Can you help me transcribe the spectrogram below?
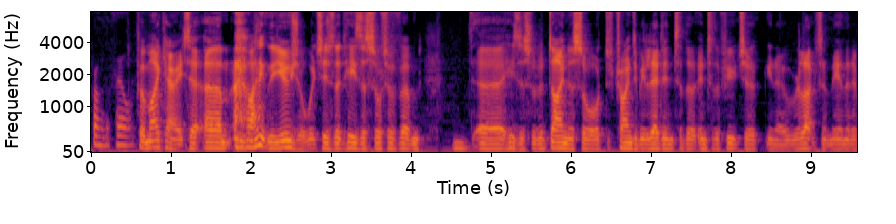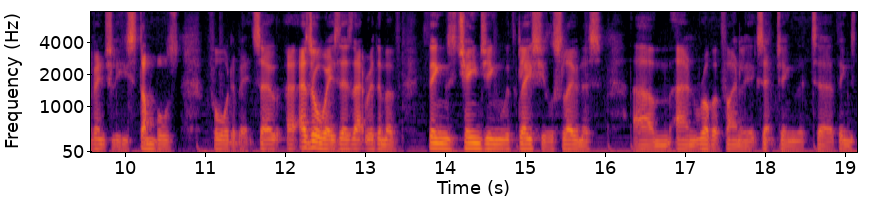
from the film? For my character, um, I think the usual, which is that he's a sort of um, uh, he's a sort of dinosaur trying to be led into the into the future, you know, reluctantly, and then eventually he stumbles forward a bit. So, uh, as always, there's that rhythm of things changing with glacial slowness. Um, and Robert finally accepting that uh, things,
